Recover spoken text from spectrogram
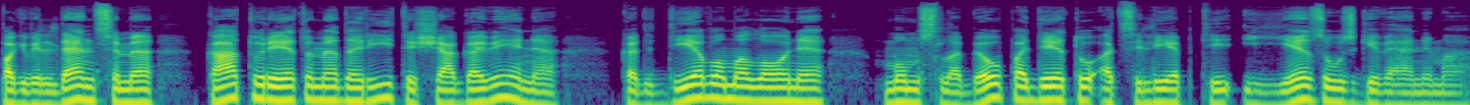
Pagvildensime, ką turėtume daryti šią gavėnę, kad Dievo malonė mums labiau padėtų atsiliepti į Jėzaus gyvenimą.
